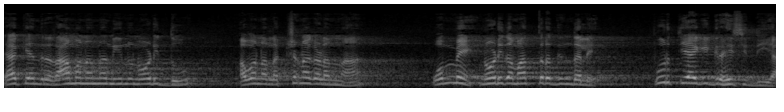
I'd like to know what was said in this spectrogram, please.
ಯಾಕೆಂದರೆ ರಾಮನನ್ನು ನೀನು ನೋಡಿದ್ದು ಅವನ ಲಕ್ಷಣಗಳನ್ನು ಒಮ್ಮೆ ನೋಡಿದ ಮಾತ್ರದಿಂದಲೇ ಪೂರ್ತಿಯಾಗಿ ಗ್ರಹಿಸಿದ್ದೀಯ?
